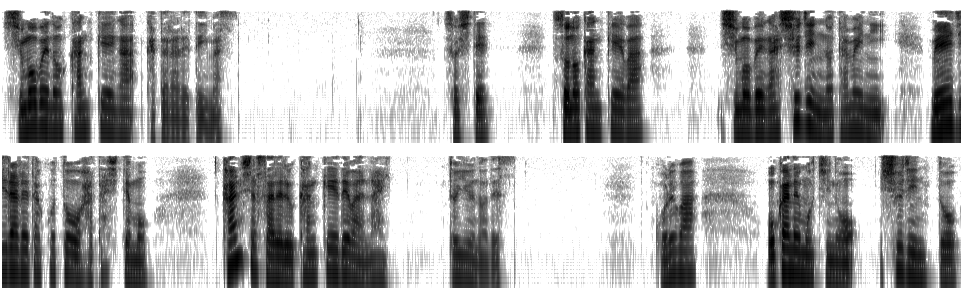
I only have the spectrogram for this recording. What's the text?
しもべの関係が語られています。そして、その関係は、しもべが主人のために命じられたことを果たしても、感謝される関係ではないというのです。これは、お金持ちの主人と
